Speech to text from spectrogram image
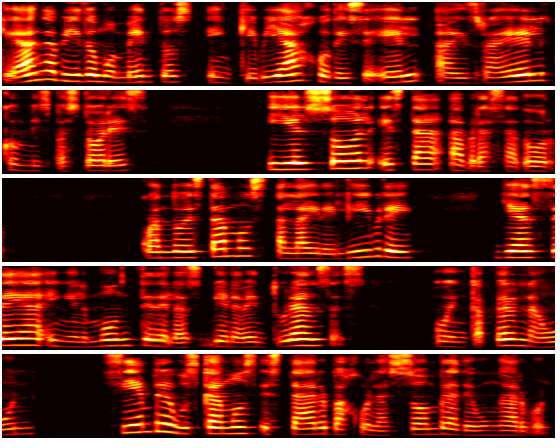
que han habido momentos en que viajo, dice él, a Israel con mis pastores y el sol está abrasador. Cuando estamos al aire libre, ya sea en el monte de las bienaventuranzas o en Capernaum, siempre buscamos estar bajo la sombra de un árbol.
